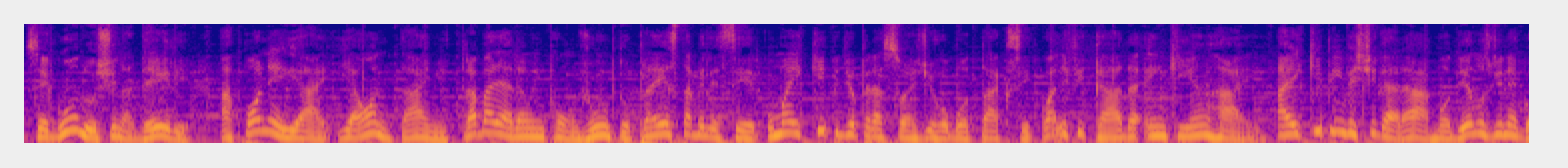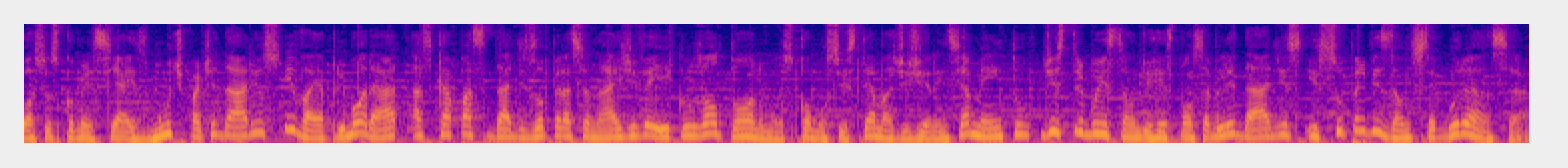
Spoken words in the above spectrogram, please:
Segundo o China Daily, a Pony AI e a OnTime trabalharão em conjunto para estabelecer uma equipe de operações de robotáxi qualificada em Qianhai. A equipe investigará modelos de negócios comerciais multipartidários e vai aprimorar as capacidades operacionais de veículos autônomos, como sistemas de gerenciamento, distribuição de responsabilidades e supervisão de segurança.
